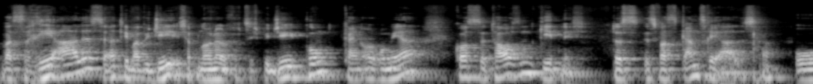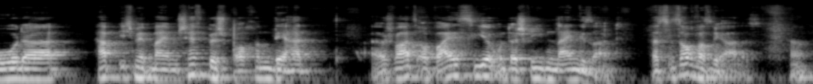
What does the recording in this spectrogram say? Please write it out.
was Reales, ja, Thema Budget, ich habe 950 Budget, Punkt, kein Euro mehr, kostet 1000, geht nicht. Das ist was ganz Reales. Ja. Oder habe ich mit meinem Chef besprochen, der hat äh, schwarz auf weiß hier unterschrieben Nein gesagt. Das ist auch was Reales. Ja.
